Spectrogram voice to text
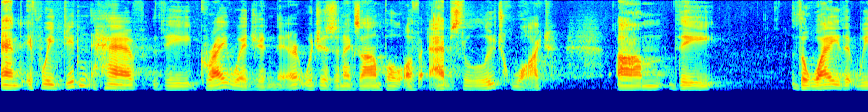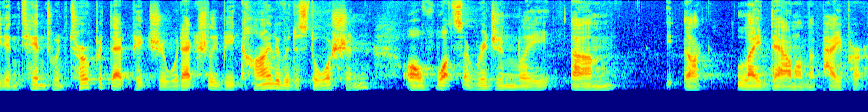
And if we didn't have the grey wedge in there, which is an example of absolute white, um, the, the way that we'd intend to interpret that picture would actually be kind of a distortion of what's originally um, uh, laid down on the paper.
